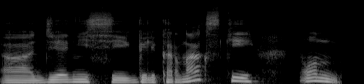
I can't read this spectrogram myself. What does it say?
э, Дионисий Галикарнакский. Он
